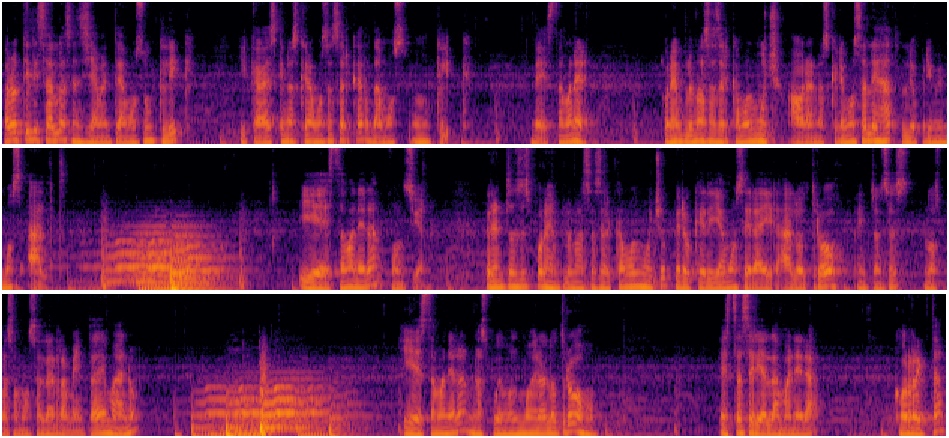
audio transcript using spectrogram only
Para utilizarla sencillamente damos un clic y cada vez que nos queremos acercar damos un clic de esta manera. Por ejemplo nos acercamos mucho. Ahora nos queremos alejar le oprimimos alt. Y de esta manera funciona. Pero entonces por ejemplo nos acercamos mucho pero queríamos era ir al otro ojo. Entonces nos pasamos a la herramienta de mano. Y de esta manera nos podemos mover al otro ojo. Esta sería la manera correcta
